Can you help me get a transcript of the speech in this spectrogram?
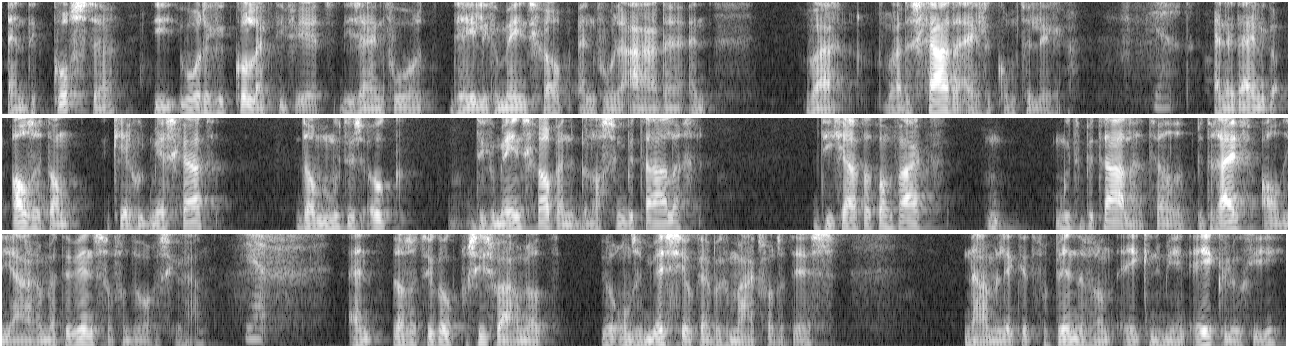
En de kosten, die worden gecollectiveerd. Die zijn voor de hele gemeenschap en voor de aarde. En waar, waar de schade eigenlijk komt te liggen. Ja. En uiteindelijk, als het dan een keer goed misgaat, dan moet dus ook de gemeenschap en de belastingbetaler, die gaat dat dan vaak moeten betalen. Terwijl het bedrijf al die jaren met de winst er vandoor is gegaan. Ja. En dat is natuurlijk ook precies waarom dat we onze missie ook hebben gemaakt wat het is. Namelijk het verbinden van economie en ecologie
